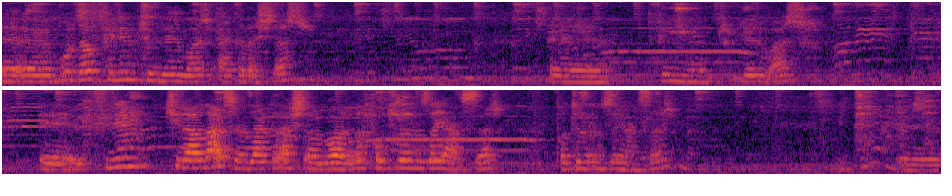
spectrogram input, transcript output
ee, burada film türleri var arkadaşlar. Ee, film türleri var. Film kiralarsanız arkadaşlar bu arada faturanıza yansır. Faturanıza yansır. Ee,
